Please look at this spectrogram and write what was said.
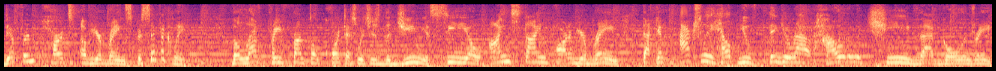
different parts of your brain, specifically the left prefrontal cortex, which is the genius, CEO, Einstein part of your brain that can actually help you figure out how to achieve that goal and dream.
